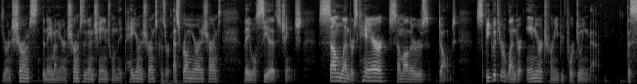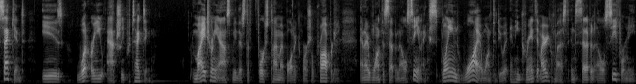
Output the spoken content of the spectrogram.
Your insurance, the name on your insurance is going to change when they pay your insurance because they're escrowing your insurance. They will see that it's changed. Some lenders care, some others don't. Speak with your lender and your attorney before doing that. The second is what are you actually protecting? My attorney asked me this the first time I bought a commercial property, and I wanted to set up an LLC, and I explained why I wanted to do it, and he granted my request and set up an LLC for me.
